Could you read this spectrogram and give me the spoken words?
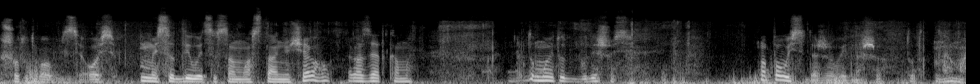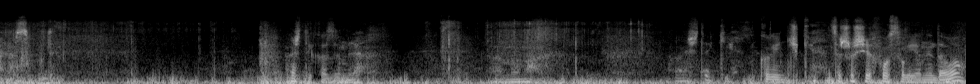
Що тут робиться? Ось ми садили це в саму останню чергу розетками. Я думаю, тут буде щось. Ну, по листі навіть видно, що тут нормально все буде. Аж така земля. А ну, ну. Ось такі корінчики. Це що ще фосфор я не давав,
